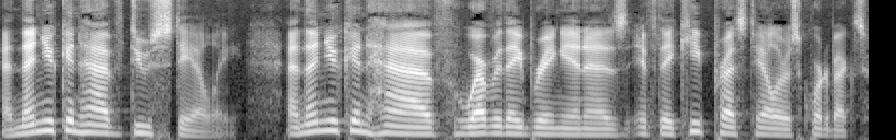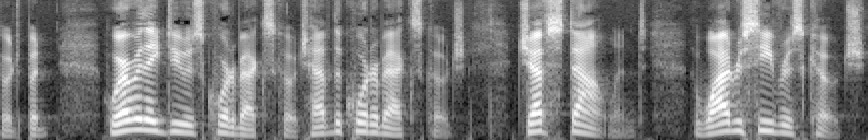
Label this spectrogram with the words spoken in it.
And then you can have Deuce Staley. And then you can have whoever they bring in as, if they keep Press Taylor as quarterback's coach, but whoever they do as quarterback's coach, have the quarterback's coach, Jeff Stoutland, the wide receivers coach,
